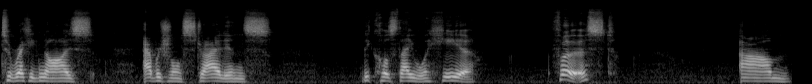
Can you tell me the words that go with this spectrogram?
to recognise Aboriginal Australians because they were here first um,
